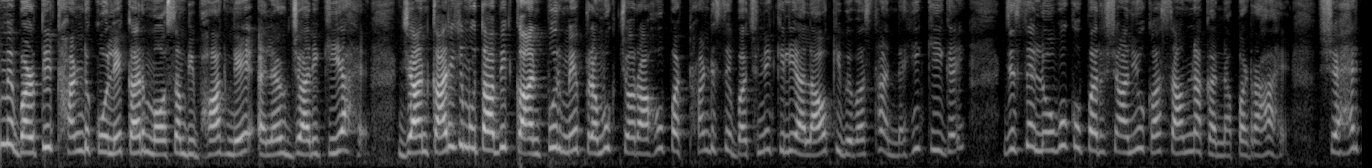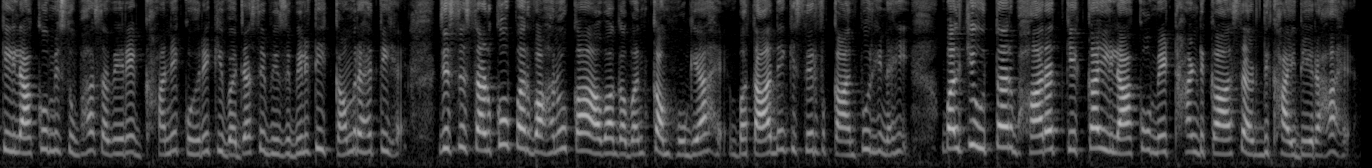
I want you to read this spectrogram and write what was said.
में बढ़ती ठंड को लेकर मौसम विभाग ने अलर्ट जारी किया है। जानकारी के मुताबिक कानपुर में प्रमुख चौराहों पर ठंड से बचने के लिए अलाव की व्यवस्था नहीं की गई, जिससे लोगों को परेशानियों का सामना करना पड़ रहा है। शहर के इलाकों में सुबह सवेरे घने कोहरे की वजह से विजिबिलिटी कम रहती है, जिससे सड़कों पर वाहनों का आवागमन कम हो गया है। बता दें कि सिर्फ़ कानपुर ही नहीं, बल्कि उत्तर भारत के कई इलाकों में ठंड का असर दिखाई दे रहा है।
